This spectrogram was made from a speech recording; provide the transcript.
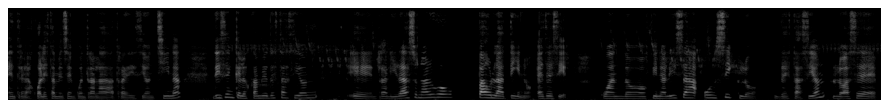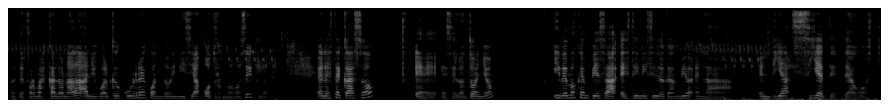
entre las cuales también se encuentra la tradición china, dicen que los cambios de estación eh, en realidad son algo paulatino, es decir, cuando finaliza un ciclo de estación lo hace pues, de forma escalonada, al igual que ocurre cuando inicia otro nuevo ciclo. En este caso eh, es el otoño y vemos que empieza este inicio de cambio en la, el día 7 de agosto.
